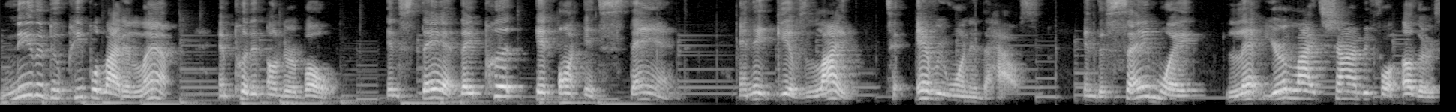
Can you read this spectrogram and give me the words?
Neither do people light a lamp and put it under a bowl. Instead, they put it on its stand and it gives light to everyone in the house. In the same way, let your light shine before others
